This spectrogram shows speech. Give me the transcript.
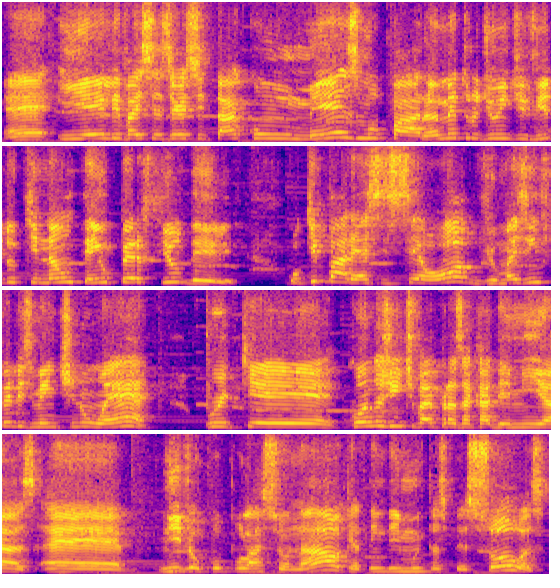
é, e ele vai se exercitar com o mesmo parâmetro de um indivíduo que não tem o perfil dele. O que parece ser óbvio, mas infelizmente não é, porque quando a gente vai para as academias é, nível populacional, que atendem muitas pessoas,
